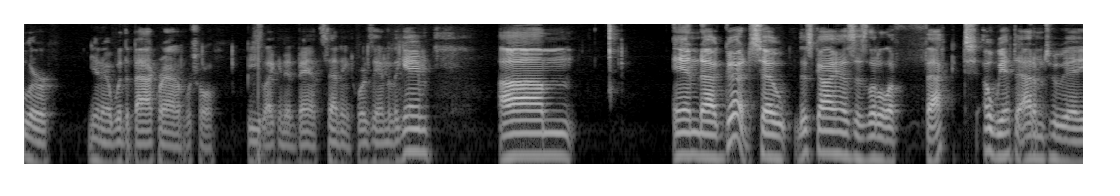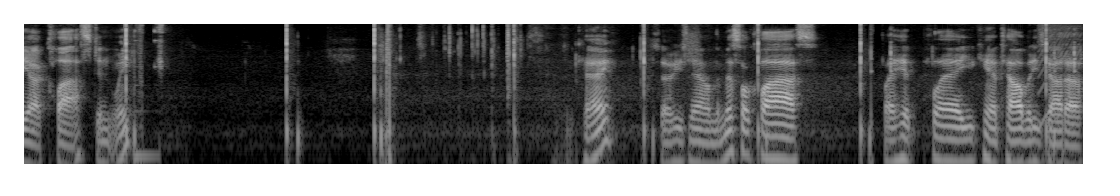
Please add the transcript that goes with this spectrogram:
cooler, you know, with the background, which will be like an advanced setting towards the end of the game. Um, and uh, good. So this guy has his little effect. Oh, we had to add him to a uh, class, didn't we? Okay. So he's now in the missile class. If I hit play, you can't tell, but he's got a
